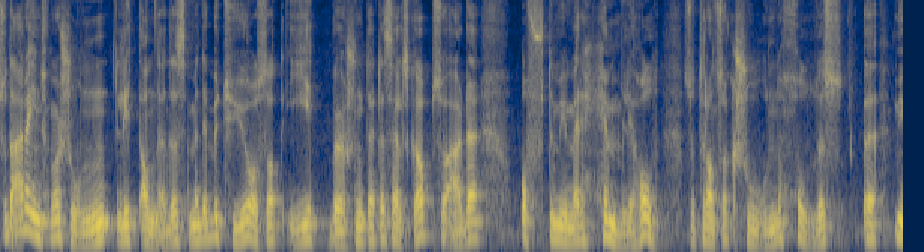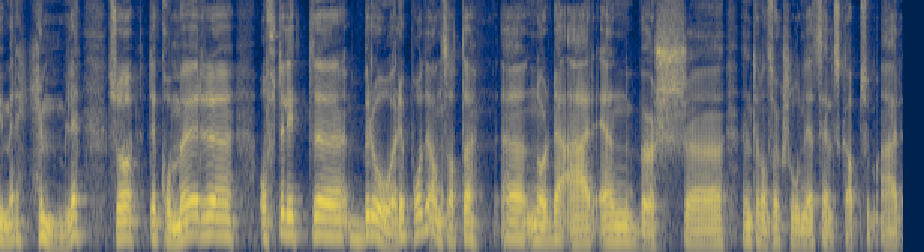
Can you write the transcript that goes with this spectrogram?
Så der er informasjonen litt annerledes. Men det betyr jo også at i børsnoterte selskap så er det ofte mye mer hemmelighold. Så transaksjonene holdes uh, mye mer hemmelig. Så det kommer uh, ofte litt uh, bråere på de ansatte når det er en børs, en transaksjon i et selskap som er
